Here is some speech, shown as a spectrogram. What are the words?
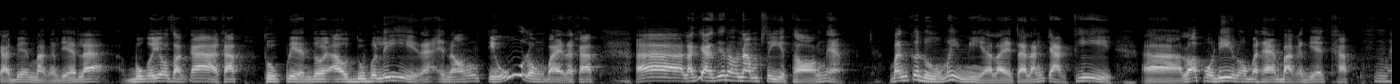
กาเบียนมากันเยส และบุกโยซาก้าครับ ถูกเปลี่ยนโดยเอาดูเบอรี่นะ ไอ้น้องจิ๋วลงไปนะครับ หลังจากที่เรานำ4 2 เนี่ยมันก็ดูไม่มีอะไรแต่หลังจากที่ล็อบโพดี้ลงมาแทนบากันเยสครับแหม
